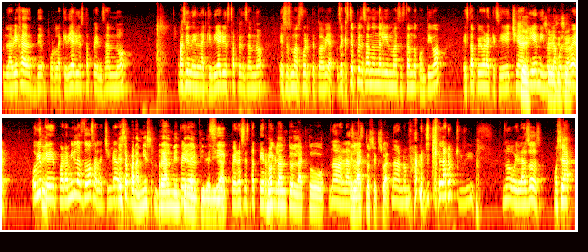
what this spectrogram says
la vieja por la que diario está pensando, más bien en la que diario está pensando, eso es más fuerte todavía. O sea, que esté pensando en alguien más estando contigo, está peor a que se eche a alguien y no la vuelva a ver. Obvio que para mí las dos a la chingada. Esa para mí es realmente la infidelidad. Sí, pero esa está terrible. No tanto el acto, el acto sexual. No, no mames, claro que sí. No, güey, las dos. O sea,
